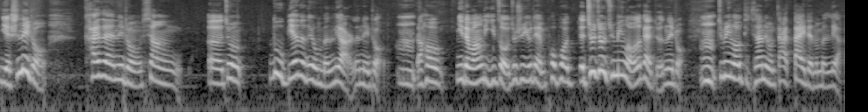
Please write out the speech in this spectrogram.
也是那种开在那种像，呃，就路边的那种门脸儿的那种，嗯然后你得往里走，就是有点破破，呃，就就居民楼的感觉的那种，嗯，居民楼底下那种大大一点的门脸儿。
